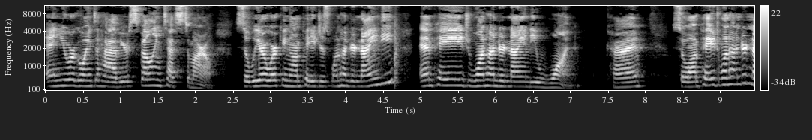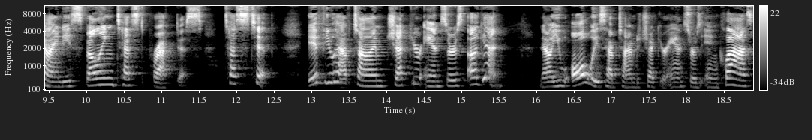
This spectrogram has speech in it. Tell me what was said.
and you are going to have your spelling test tomorrow. So we are working on pages 190 and page 191. Okay? So on page 190, spelling test practice. Test tip. If you have time, check your answers again. Now, you always have time to check your answers in class.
